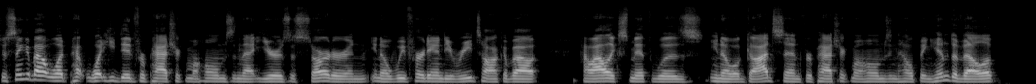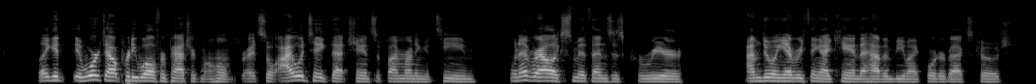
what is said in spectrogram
just think about what what he did for Patrick Mahomes in that year as a starter. And you know, we've heard Andy Reid talk about how Alex Smith was, you know, a godsend for Patrick Mahomes and helping him develop. Like it, it worked out pretty well for Patrick Mahomes, right? So I would take that chance if I'm running a team. Whenever Alex Smith ends his career, I'm doing everything I can to have him be my quarterback's coach.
